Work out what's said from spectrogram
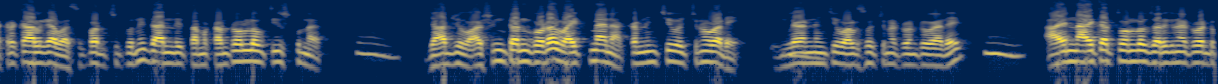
రకరకాలుగా వశపరుచుకుని దాన్ని తమ కంట్రోల్లోకి తీసుకున్నారు. జార్జ్ వాషింగ్టన్ కూడా వైట్ మ్యాన్ అక్కడి నుంచి వచ్చిన వాడే. ఇంగ్లాండ్ నుంచి వలస వచ్చినటువంటి వాడే. ఆయన నాయకత్వంలో జరిగినటువంటి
